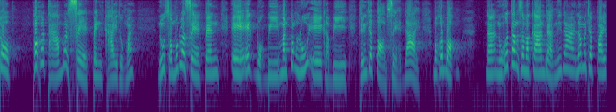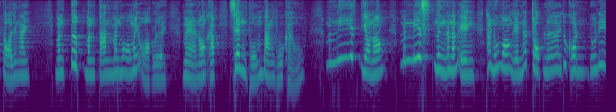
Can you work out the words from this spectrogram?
จบ เพราะเขาถามว่าเศษเป็นใครถูกไหมหนูสมมุติว่าเศษเป็น ax บวก b มันต้องรู้ a กับ b ถึงจะตอบเศษได้บางคนบอกนะหนูก็ตั้งสมการแบบนี้ได้ แล้วมันจะไปต่อยังไง มันตึบมันตันมันมองไม่ออกเลยแม่น้องครับ เส้นผมบังภูเขา มันนิดเดียวน้อง มันนิดหนึ่งเท่านั้นเอง ถ้าหนูมองเห็นนะจบเลยทุกคนดูนี่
